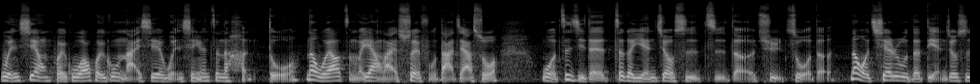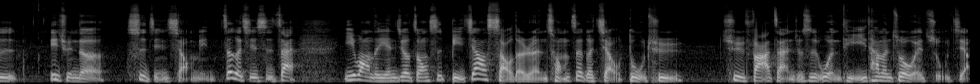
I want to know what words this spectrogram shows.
文献回顾，我要回顾哪一些文献，因为真的很多，那我要怎么样来说服大家说我自己的这个研究是值得去做的？那我切入的点就是。一群的市井小民，这个其实在以往的研究中是比较少的人从这个角度去去发展，就是问题以他们作为主角。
